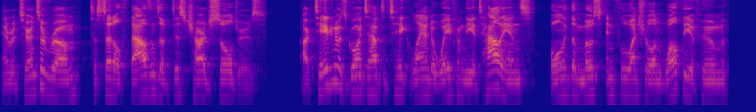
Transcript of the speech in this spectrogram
and returned to Rome to settle thousands of discharged soldiers. Octavian was going to have to take land away from the Italians, only the most influential and wealthy of whom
